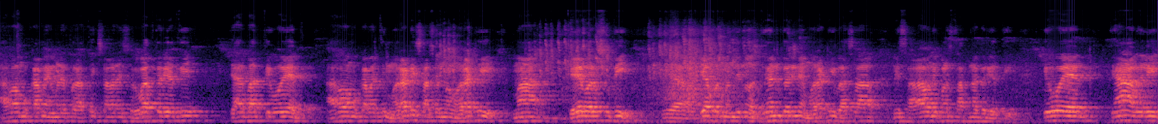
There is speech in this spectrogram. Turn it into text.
આવા મુકામે એમણે પ્રાથમિક શાળાની શરૂઆત કરી હતી. ત્યારબાદ તેઓએ આહવા મુકામેથી મરાઠી શાસનમાં મરાઠીમાં બે વર્ષ સુધી અધ્યાપન મંદિરનું અધ્યયન કરીને મરાઠી ભાષાની શાળાઓની પણ સ્થાપના કરી હતી. તેઓએ ત્યાં આવેલી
